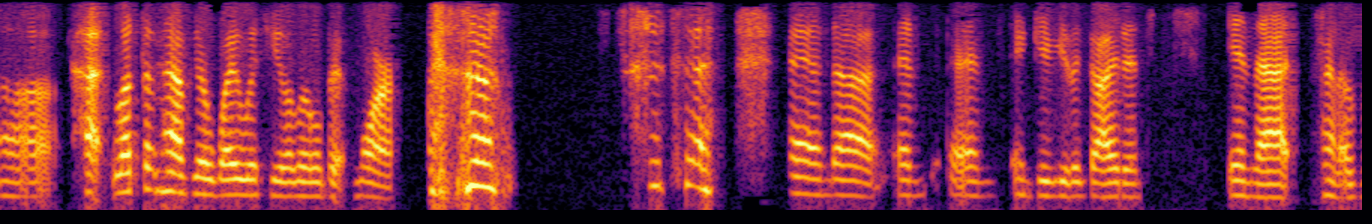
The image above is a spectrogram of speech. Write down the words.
uh, ha- let them have their way with you a little bit more. and uh, and and and give you the guidance in that kind of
